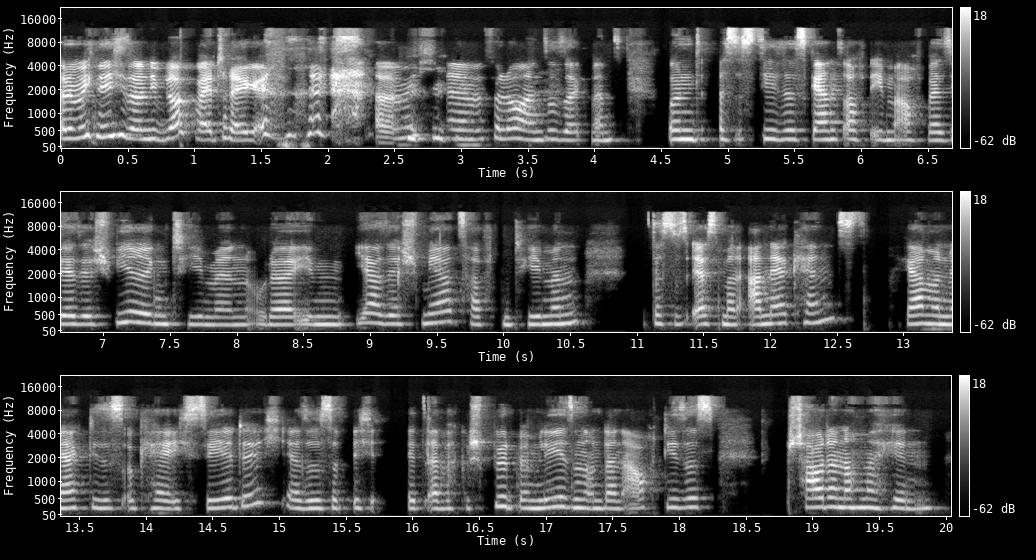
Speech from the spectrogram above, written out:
Oder mich nicht so in die Blogbeiträge, aber mich äh, verloren, so sagt man es. Und es ist dieses ganz oft eben auch bei sehr, sehr schwierigen Themen oder eben ja sehr schmerzhaften Themen, dass du es erstmal anerkennst. Ja, man merkt dieses, okay, ich sehe dich. Also das habe ich jetzt einfach gespürt beim Lesen und dann auch dieses, schau da nochmal hin.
